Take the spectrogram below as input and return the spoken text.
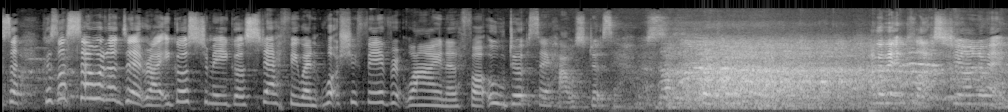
Because let's say we're on a date, right? He goes to me, he goes, Steff, he went, what's your favourite wine? And I thought, oh, don't say house, don't say house. I'm a bit of class, do you know what I mean?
